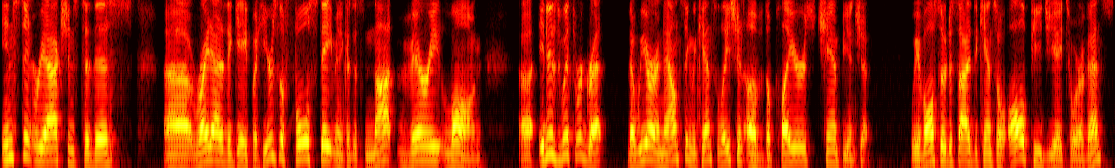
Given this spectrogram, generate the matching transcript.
instant reactions to this uh, right out of the gate. But here's the full statement because it's not very long. Uh, it is with regret that we are announcing the cancellation of the Players' Championship. We have also decided to cancel all PGA Tour events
